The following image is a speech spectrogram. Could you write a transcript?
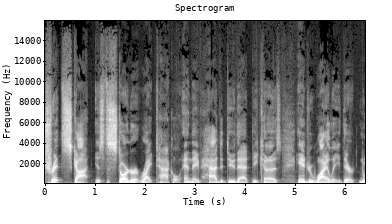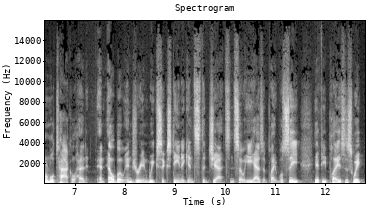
Trent Scott is the starter at right tackle, and they've had to do that because Andrew Wylie, their normal tackle, had an elbow injury in Week 16 against the Jets, and so he hasn't played. We'll see if he plays this week.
